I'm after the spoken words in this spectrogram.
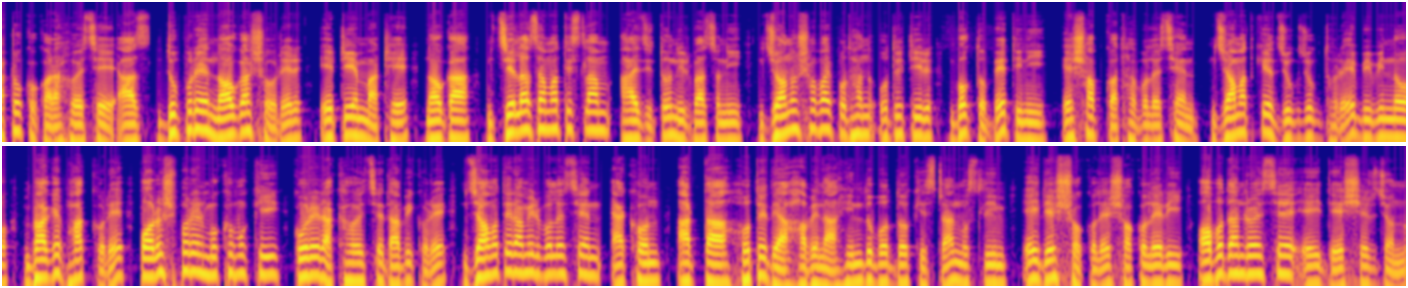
আটকও করা হয়েছে। আজ দুপুরে নওগাঁ শহরের এটিএম মাঠে নওগাঁ জেলা জামাত ইসলাম আয়োজিত নির্বাচনী জনসভায় প্রধান অতিথির বক্তব্যে তিনি এসব কথা বলেছেন। জামাতকে যুগ যুগ ধরে বিভিন্ন ভাগে ভাগ করে পরস্পরের মুখোমুখি করে রাখা হয়েছে দাবি করে জামাতের আমির বলেছেন, এখন আর তা হতে দেয়া হবে না। হিন্দু, বৌদ্ধ, খ্রিস্টান, মুসলিম এই দেশ সকলের, সকলেরই অবদান রয়েছে এই দেশের জন্য।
